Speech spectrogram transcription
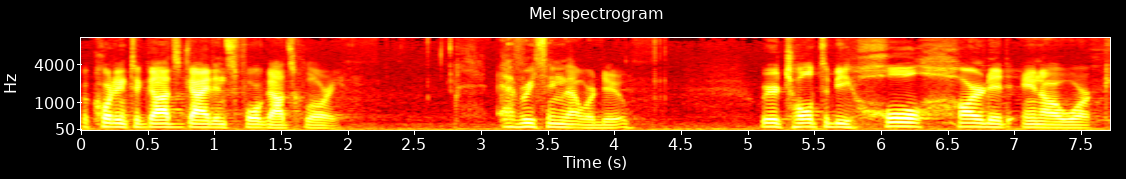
according to God's guidance for God's glory. Everything that we do. We are told to be wholehearted in our work,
